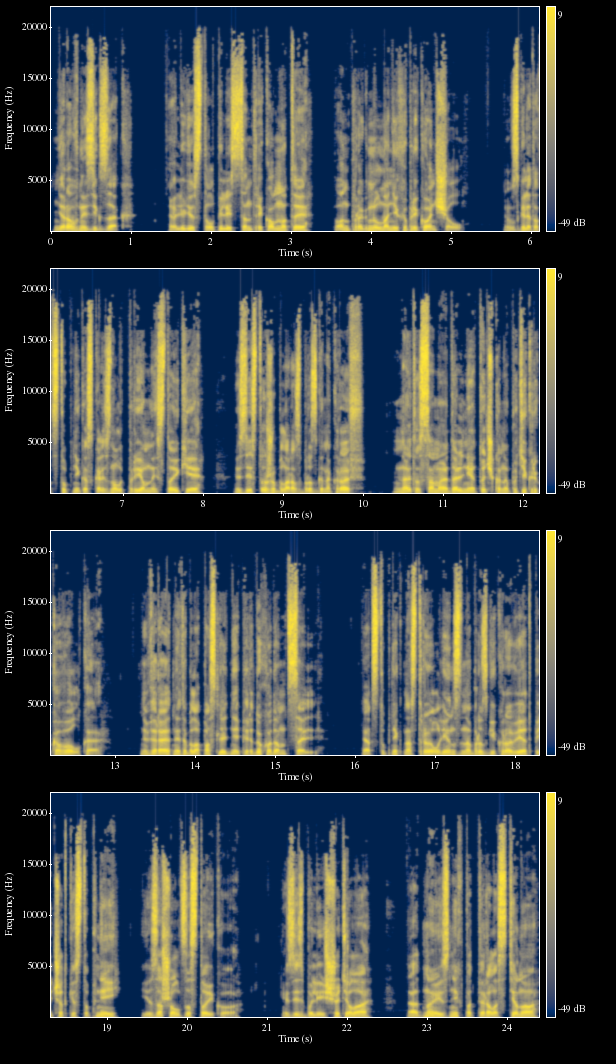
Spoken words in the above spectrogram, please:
неровный зигзаг. Люди столпились в центре комнаты, он прыгнул на них и прикончил. Взгляд отступника скользнул к приемной стойке, здесь тоже была разбрызгана кровь, но это самая дальняя точка на пути крюковолка. Вероятно, это была последняя перед уходом цель. Отступник настроил линзы на брызги крови и отпечатки ступней и зашел за стойку. Здесь были еще тела, одно из них подпирало стену,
